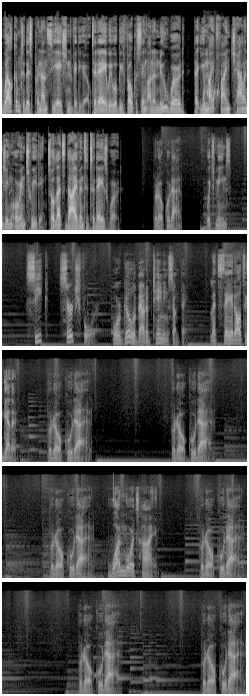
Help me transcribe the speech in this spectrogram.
Welcome to this pronunciation video. Today we will be focusing on a new word that you might find challenging or intriguing. So let's dive into today's word. Procurar, which means Seek, search for, or go about obtaining something. Let's say it all together. Procurar. Procurar. Procurar. One more time. Procurar. Procurar. Procurar.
